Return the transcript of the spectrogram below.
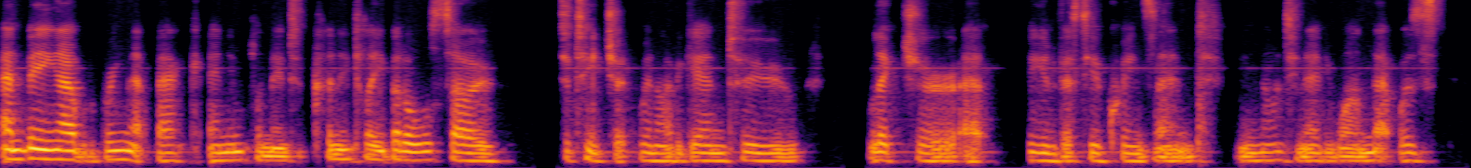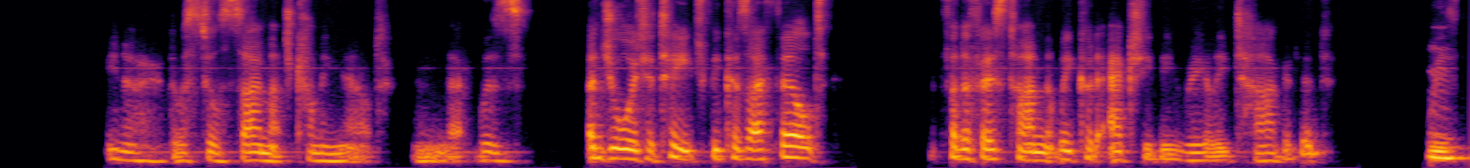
and being able to bring that back and implement it clinically, but also to teach it when I began to lecture at the University of Queensland in 1981. That was, you know, there was still so much coming out. And that was a joy to teach because I felt for the first time that we could actually be really targeted with,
